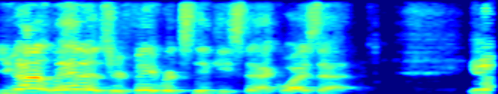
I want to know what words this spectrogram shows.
You got Atlanta as your favorite sneaky stack. Why is that? You know,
